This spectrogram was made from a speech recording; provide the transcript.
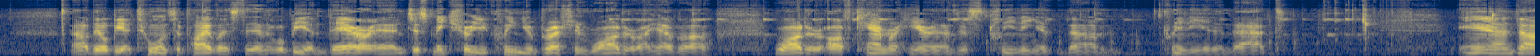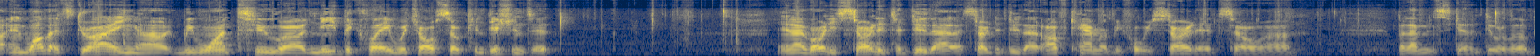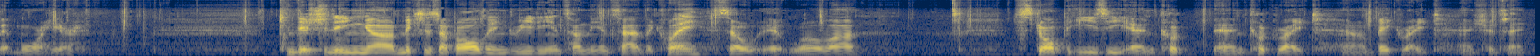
uh, there'll be a tool and supply list and it will be in there. And just make sure you clean your brush in water. I have uh, water off camera here and I'm just cleaning it um, cleaning it in that. And, uh, and while that's drying, uh, we want to uh, knead the clay, which also conditions it. And I've already started to do that. I started to do that off camera before we started. So, uh, but I'm just going to do a little bit more here. Conditioning uh, mixes up all the ingredients on the inside of the clay, so it will uh, sculpt easy and cook and cook right, uh, bake right, I should say.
